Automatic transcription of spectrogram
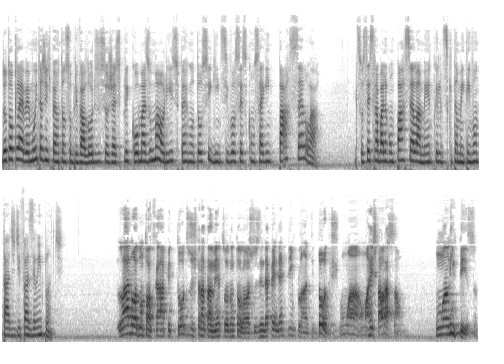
Doutor Kleber, muita gente perguntando sobre valores, o senhor já explicou, mas o Maurício perguntou o seguinte: se vocês conseguem parcelar. Se vocês trabalham com parcelamento, porque ele disse que também tem vontade de fazer o implante. Lá no Odontocap, todos os tratamentos odontológicos, independente de implante, todos, uma, uma restauração, uma limpeza,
